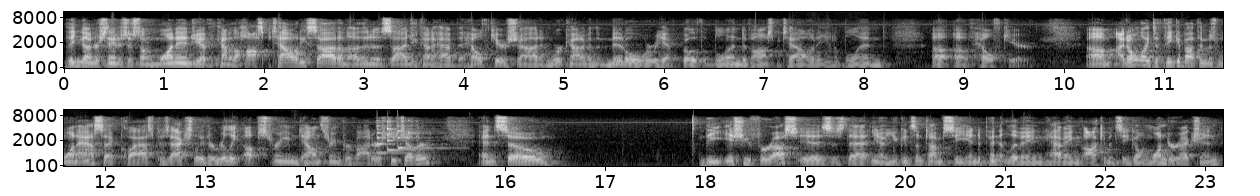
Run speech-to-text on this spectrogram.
the thing to understand is just on one end you have the kind of the hospitality side, on the other side you kind of have the healthcare side, and we're kind of in the middle where we have both a blend of hospitality and a blend uh, of healthcare. Um, I don't like to think about them as one asset class because actually they're really upstream, downstream providers to each other, and so the issue for us is is that you know you can sometimes see independent living having occupancy go in one direction,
